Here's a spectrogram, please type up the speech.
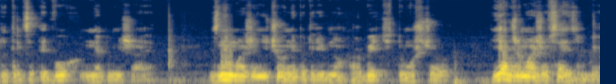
до 32 не помішає. З ним майже нічого не потрібно робити, тому що я вже майже все і зробив.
